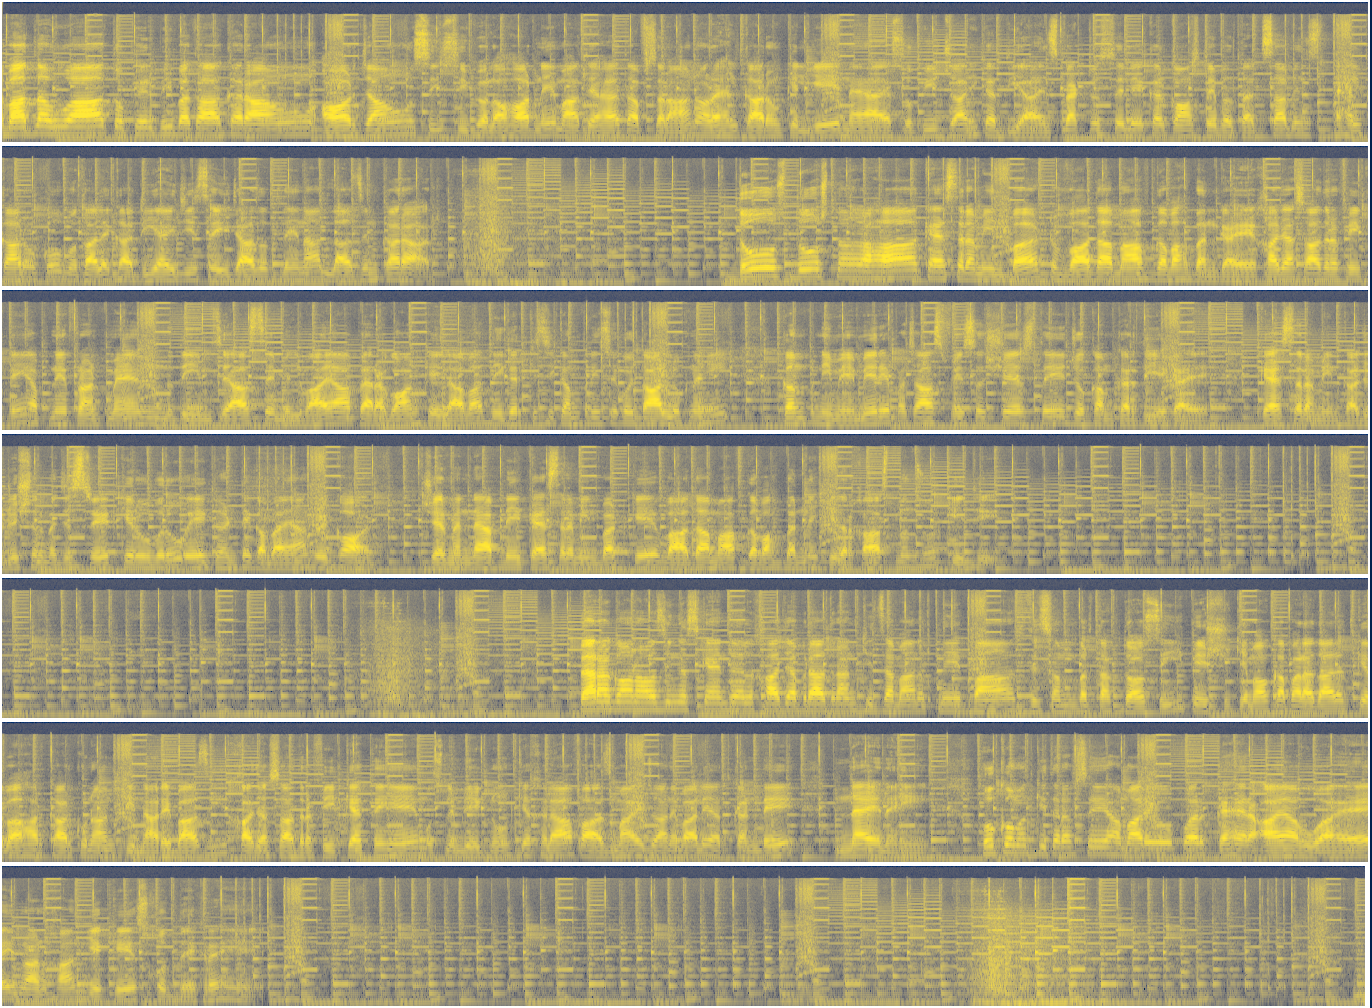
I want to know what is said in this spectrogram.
تبادلہ ہوا تو پھر بھی بتا کر آؤں اور جاؤں۔ سی سی پی لاہور نے ماتحت افسران اور اہلکاروں کے لیے نیا ایس او پی جاری کر دیا۔ انسپیکٹر سے لے کر کانسٹیبل تک سب اہلکاروں کو متعلقہ ڈی آئی جی سے اجازت لینا لازم قرار۔ دوست دوست نہ رہا کیسر امین بٹ وعدہ معاف گواہ بن گئے۔ خواجہ سعد رفیق نے اپنے فرنٹ مین ندیم زیاد سے ملوایا۔ پیراگون کے علاوہ دیگر کسی کمپنی سے کوئی تعلق نہیں۔ کمپنی میں میرے پچاس فیصد شیئرز تھے جو کم کر دیے گئے۔ کیسر امین کا جوڈیشل مجسٹریٹ کے روبرو ایک گھنٹے کا بیان ریکارڈ۔ چیئرمین نیب نے کیسر امین بٹ کے وعدہ معاف گواہ بننے کی درخواست منظور کی تھی۔ پیراگون ہاؤسنگ اسکینڈل خواجہ برادران کی ضمانت میں پانچ دسمبر تک توسیع پیشی کے موقع پر عدالت کے باہر کارکنان کی نعرے بازی خواجہ سعد رفیق کہتے ہیں، مسلم لیگ نون کے خلاف آزمائے جانے والے اتکنڈے نئے نہیں۔ حکومت کی طرف سے ہمارے اوپر قہر آیا ہوا ہے۔ عمران خان یہ کیس خود دیکھ رہے ہیں۔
